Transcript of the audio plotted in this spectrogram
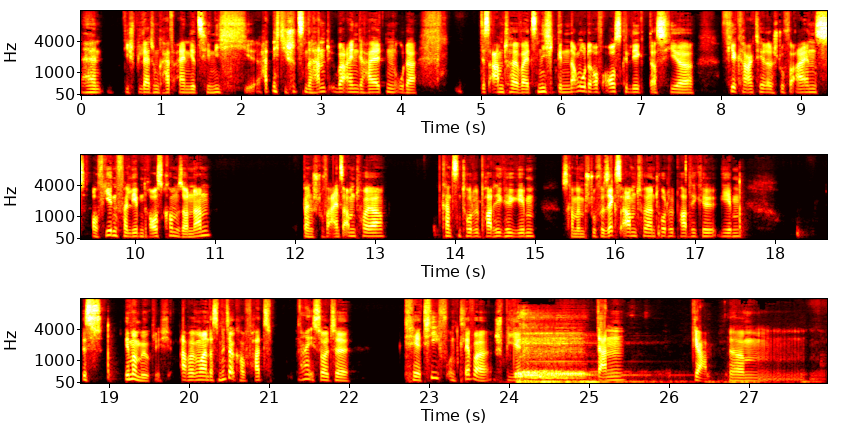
äh, die Spielleitung hat einen jetzt hier nicht, hat nicht die schützende Hand über einen gehalten oder das Abenteuer war jetzt nicht genau darauf ausgelegt, dass hier vier Charaktere der Stufe 1 auf jeden Fall lebend rauskommen, sondern bei einem Stufe 1 Abenteuer kann es ein Total Particle geben. Es kann beim Stufe 6 Abenteuer ein Total Particle geben. Ist immer möglich. Aber wenn man das im Hinterkopf hat, na, ich sollte kreativ und clever spielen, dann, ja, ähm,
